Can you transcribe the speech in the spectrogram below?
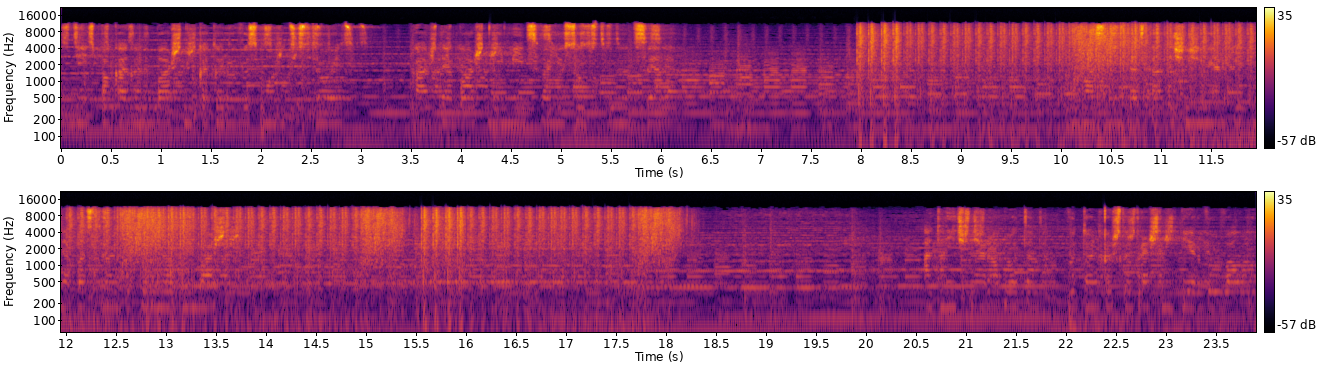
Здесь показаны башни, которые вы сможете строить. Каждая башня имеет свою собственную цену. У вас есть достаточно энергии для постройки пулеметной башни. Что прошли первую волну.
